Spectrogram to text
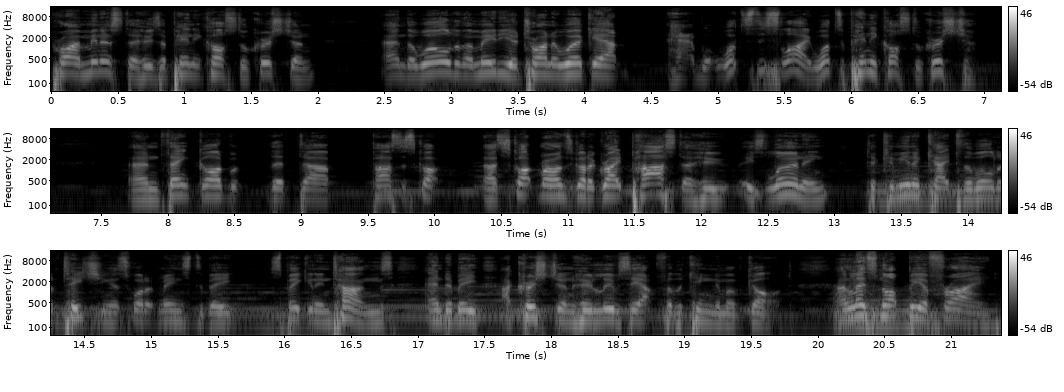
prime minister who's a Pentecostal Christian, and the world and the media trying to work out what's this like? What's a Pentecostal Christian? And thank God that uh, Pastor Scott uh, Scott Morrison's got a great pastor who is learning to communicate to the world and teaching us what it means to be speaking in tongues, and to be a Christian who lives out for the kingdom of God. And let's not be afraid.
